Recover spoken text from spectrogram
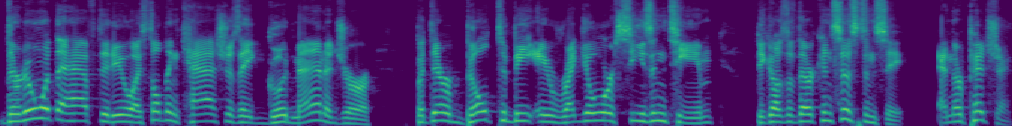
They're doing what they have to do. I still think Cash is a good manager, but they're built to be a regular season team because of their consistency and their pitching.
